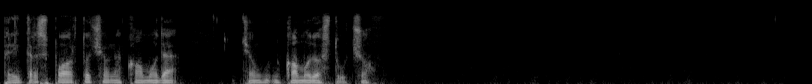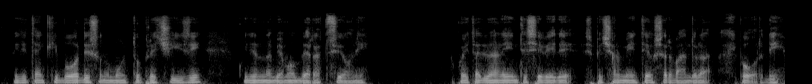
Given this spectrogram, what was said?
Per il trasporto c'è un comodo astuccio. Vedete anche i bordi sono molto precisi quindi non abbiamo aberrazioni. La qualità di una lente si vede specialmente osservandola ai bordi.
